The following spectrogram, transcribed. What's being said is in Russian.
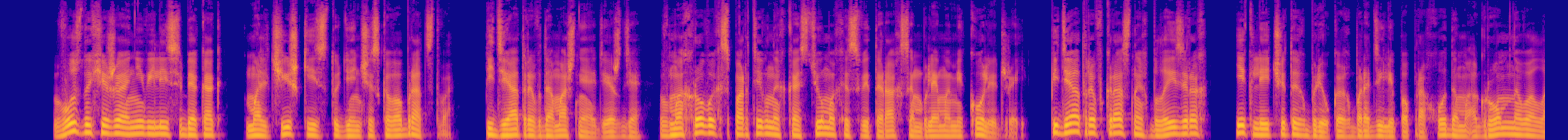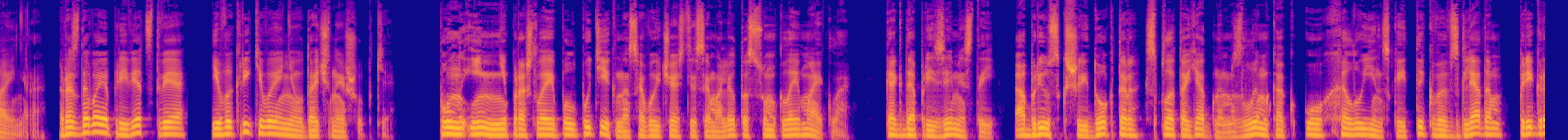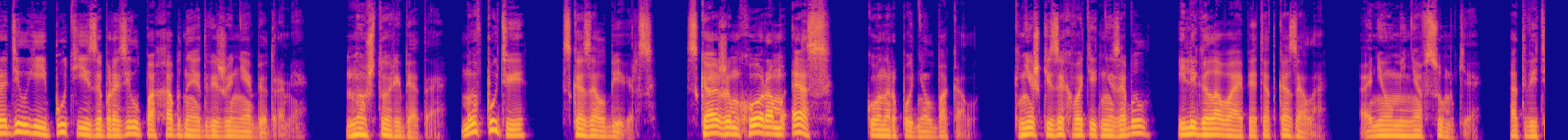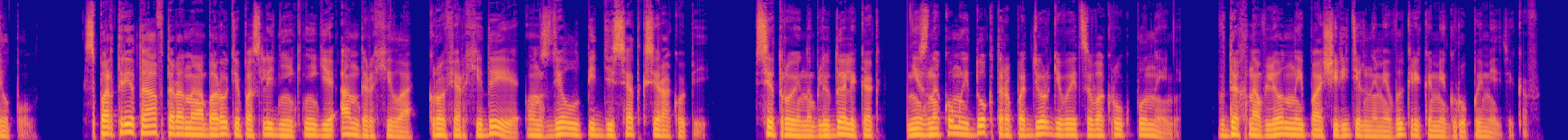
В воздухе же они вели себя как мальчишки из студенческого братства, педиатры в домашней одежде, в махровых спортивных костюмах и свитерах с эмблемами колледжей, педиатры в красных блейзерах и клетчатых брюках бродили по проходам огромного лайнера, раздавая приветствия и выкрикивая неудачные шутки. Пун-Ин не прошла и полпути к носовой части самолета с сумкой Майкла, когда приземистый, обрюзгший доктор с плотоядным злым, как у хэллоуинской тыквы взглядом, преградил ей путь и изобразил похабное движение бедрами. «Ну что, ребята, мы в пути», — сказал Биверс. «Скажем хором «С», — Конор поднял бокал. «Книжки захватить не забыл? Или голова опять отказала?» «Они у меня в сумке», — ответил Пол. С портрета автора на обороте последней книги Андерхилла «Кровь орхидеи» он сделал 50 ксерокопий. Все трое наблюдали, как незнакомый доктор поддергивается вокруг Пунени, вдохновленный поощрительными выкриками группы медиков.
